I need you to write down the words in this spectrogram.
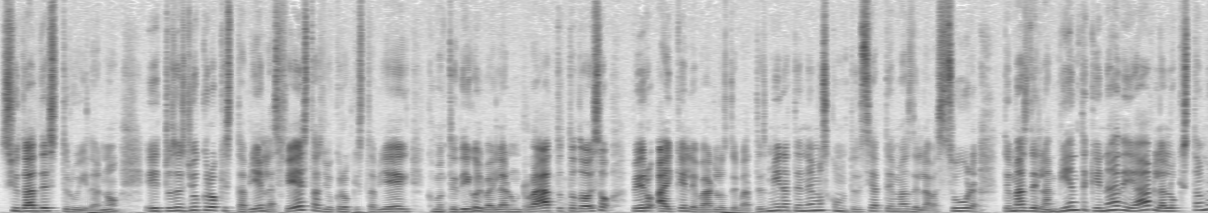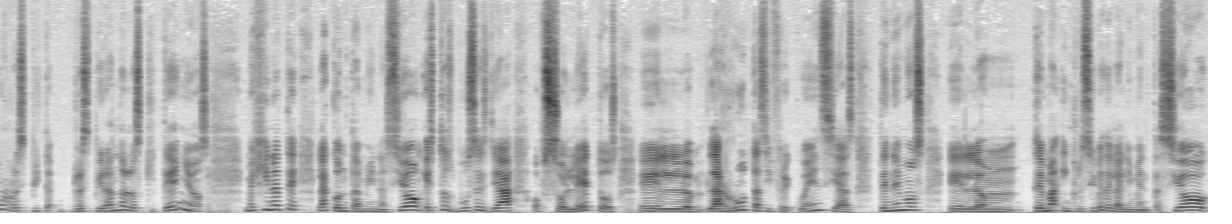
ciudad destruida, ¿no? Entonces, Entonces yo creo que está bien las fiestas, yo creo que está bien, como te digo, el bailar un rato, todo eso, pero hay que elevar los debates. Mira, tenemos, como te decía, temas de la basura, temas del ambiente que nadie habla, lo que estamos respirando los quiteños. Imagínate la contaminación, estos buses ya obsoletos, las rutas y frecuencias, tenemos el um, tema inclusive de la alimentación,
